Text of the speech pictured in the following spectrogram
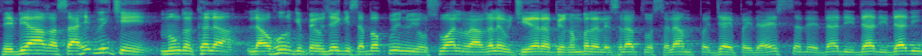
فی بیا غ صاحب وی چې مونږ کله لاهور کې پیوځي کې سبق وینو یو سوال راغلی چې یاره پیغمبر علیه الصلاۃ والسلام په جای پیدایش څه دی دادی دادی دادی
